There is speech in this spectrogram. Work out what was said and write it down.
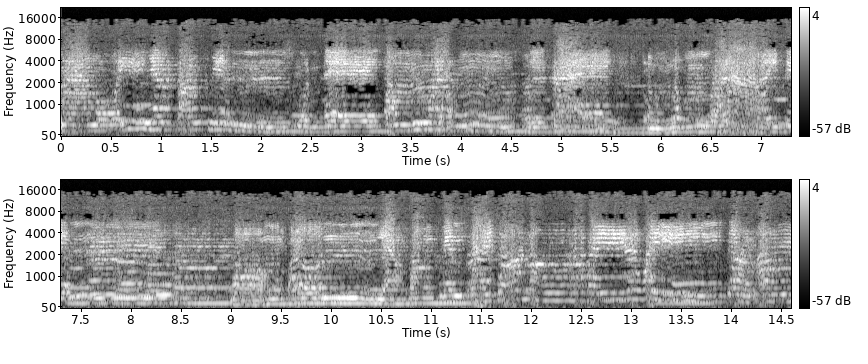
ដល់ពេលប្រមាមួយញើតាមគ្មានស្មុតទេសំរំធ្វើតែទំលំរឡាយទៀតបងប្អូនយ៉ាងបងគ្មានប្រៃក៏នងអ្វីអ្វីចាំអង្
